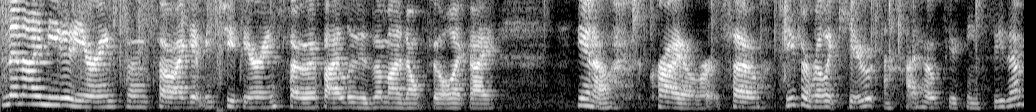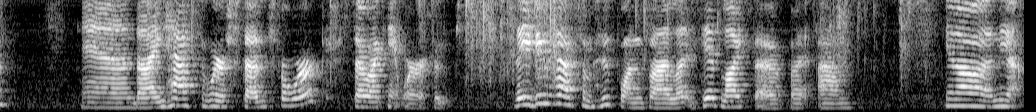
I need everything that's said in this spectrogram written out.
And then I needed earrings, and so I get me cheap earrings. So if I lose them, I don't feel like I, you know, cry over it. So these are really cute. I hope you can see them. And I have to wear studs for work, so I can't wear hoops. They do have some hoop ones I li did like though, but um, you know, and yeah,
